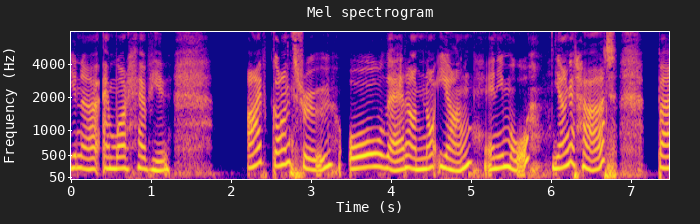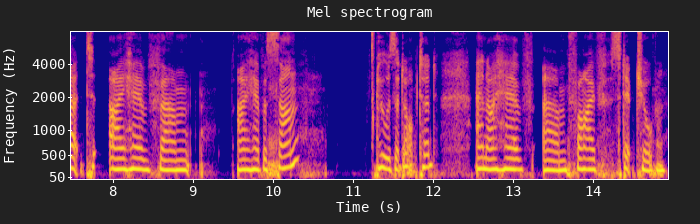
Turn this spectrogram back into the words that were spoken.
You know, and what have you. I've gone through all that. I'm not young anymore, young at heart, but I have um, I have a son who was adopted, and I have um, five stepchildren.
